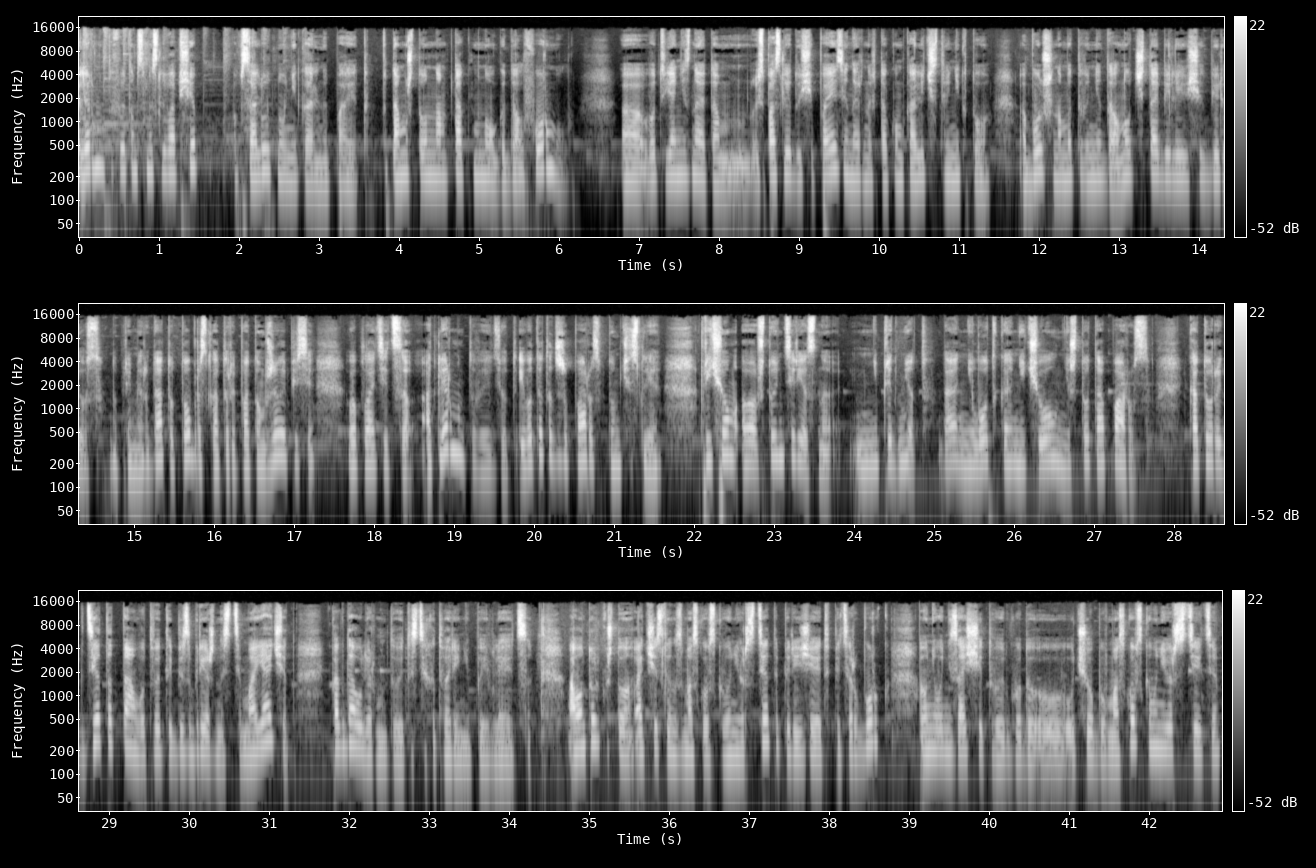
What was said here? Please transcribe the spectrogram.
Лермонтов в этом смысле вообще абсолютно уникальный поэт, потому что он нам так много дал формул, вот я не знаю, там из последующей поэзии, наверное, в таком количестве никто. А больше нам этого не дал. Ну, вот читай «Белеющих берез», например, да, тот образ, который потом в живописи воплотится, от Лермонтова идет. И вот этот же парус в том числе. Причем, а, что интересно, не предмет, да, не лодка, не чел, не что-то, а парус, который где-то там, вот в этой безбрежности маячит. Когда у Лермонтова это стихотворение появляется? А он только что отчислен из Московского Московского университета, переезжает в Петербург. У него не засчитывают годы э, учебы в Московском университете.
